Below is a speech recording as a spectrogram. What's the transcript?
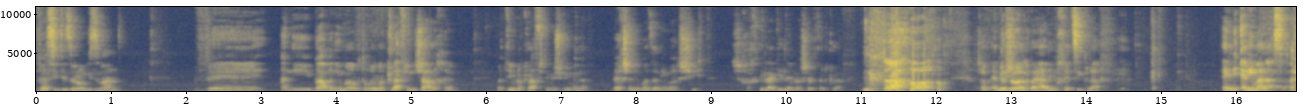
ועשיתי את זה לא מזמן, ואני בא ואני אומר, ואתם רואים, הקלף שנשאר לכם, מתאים לקלף שאתם יושבים עליו. ואיך שאני אומר את זה, אני אומר, שיט, שכחתי להגיד להם לשבת על קלף. עכשיו, הם יושבים ביד עם חצי קלף. אין לי מה לעשות.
